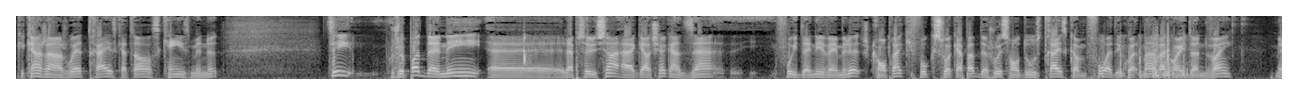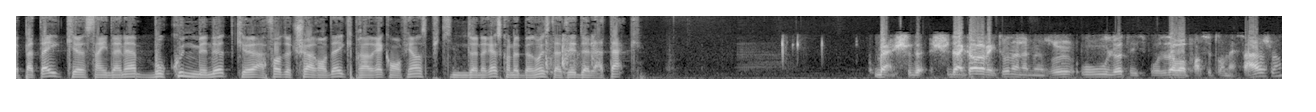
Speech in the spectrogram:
que quand j'en jouais 13, 14, 15 minutes. Tu sais, je veux pas donner euh, l'absolution à Galchenyuk en disant il faut lui donner 20 minutes. Je comprends qu'il faut qu'il soit capable de jouer son 12-13 comme il faut adéquatement avant qu'on lui donne 20. Mais peut-être que ça lui donnait beaucoup de minutes qu'à force de toucher à rondelle, qu'il prendrait confiance puis qu'il nous donnerait ce qu'on a besoin, c'est-à-dire de l'attaque. Ben, je suis d'accord avec toi dans la mesure où là, tu es supposé d'avoir passé ton message. Là.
